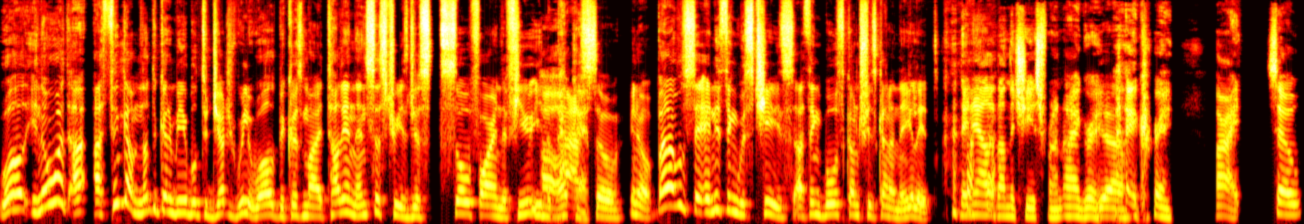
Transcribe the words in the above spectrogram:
Well, you know what? I, I think I'm not going to be able to judge really well because my Italian ancestry is just so far in the few in the oh, past. Okay. So you know, but I would say anything with cheese. I think both countries kind of nail it. they nail it on the cheese front. I agree. Yeah. I agree. All right. So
